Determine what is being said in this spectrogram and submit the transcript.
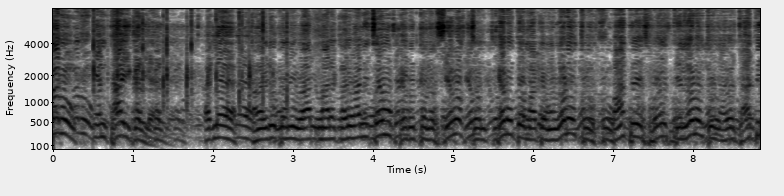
કરો, એમ થાય લે એટલે ખેડૂતોની વાત મારે કરવાની છે, હું ખેડૂતોનો સેવક છું ખેડૂતો માટે હું લડું છું. પાંત્રીસ વર્ષથી લડું છું હવે જાતિ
